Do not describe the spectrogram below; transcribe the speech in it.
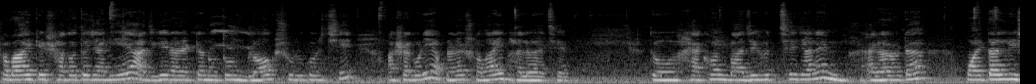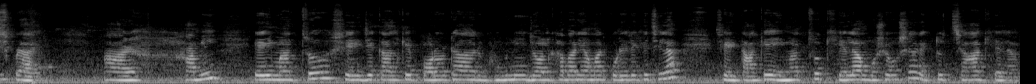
সবাইকে স্বাগত জানিয়ে আজকের আর একটা নতুন ব্লগ শুরু করছি। আশা করি আপনারা সবাই ভালো আছেন। তো এখন বাজে হচ্ছে জানেন এগারোটা পঁয়তাল্লিশ প্রায়। আর আমি এইমাত্র সেই যে কালকে পরোটা আর ঘুগনি জলখাবারে আমার করে রেখেছিলাম, সেই তাকে এইমাত্র খেলাম, বসে বসে আর একটু চা খেলাম।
